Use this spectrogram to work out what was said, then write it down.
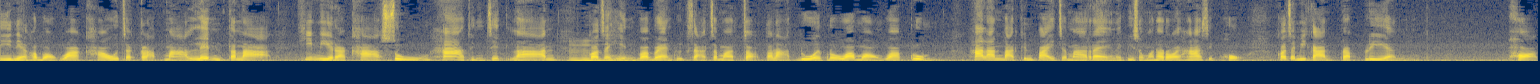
นี้เนี่ยเขาบอกว่าเขาจะกลับมาเล่นตลาดที่มีราคาสูง 5-7 ล้านอืมก็จะเห็นว่าแบรนด์พฤกษาจะมาเจาะตลาดด้วย เพราะว่ามองว่ากลุ่ม 5 ล้านบาทขึ้นไปจะมาแรงในปี 2556 ก็จะมีการปรับเปลี่ยนพอร์ต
